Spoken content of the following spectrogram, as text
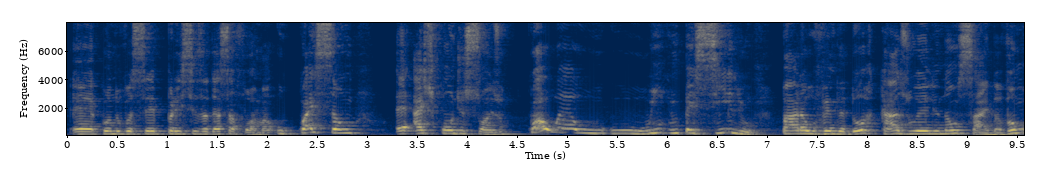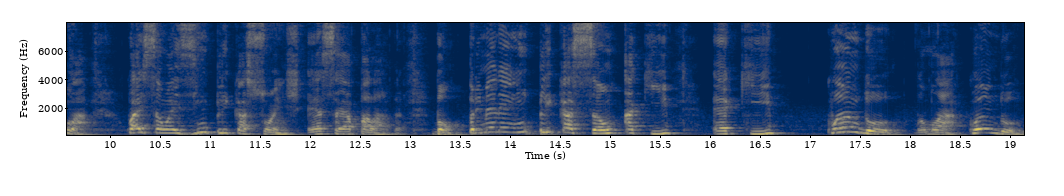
é, quando você precisa dessa forma? O, quais são é, as condições? O, qual é o, o empecilho para o vendedor caso ele não saiba? Vamos lá. quais são as implicações? Essa é a palavra. Bom, primeira implicação aqui é que quando, vamos lá, quando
